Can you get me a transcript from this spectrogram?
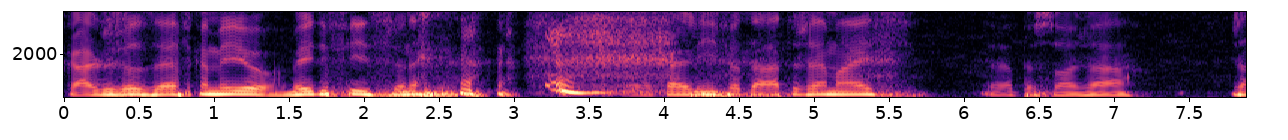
Carlos José fica meio, meio difícil, né? é, Carlinho Fedato já é mais. É, a pessoa já, já,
